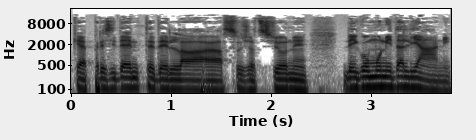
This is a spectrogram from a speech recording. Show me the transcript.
che è presidente dell'associazione dei comuni italiani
